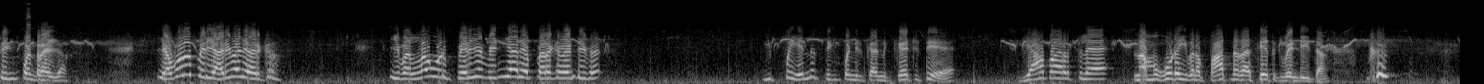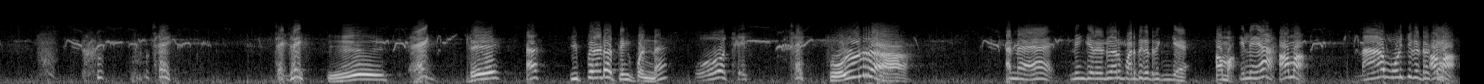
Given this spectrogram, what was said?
திங்க் பண்றாயா எவ்வளவு பெரிய அறிவாளியா இருக்கான். இவெல்லாம் ஒரு பெரிய விஞ்ஞானிய பிறக்க வேண்டியவன். இப்ப என்ன திங்க் பண்ணிருக்கான்னு கேட்டுட்டு வியாபாரத்துல நம்ம கூட இவனை பார்ட்னரா சேர்த்துக்க வேண்டியதுதான்? இப்ப என்னடா திங்க் பண்ண? ஓ சொல்றா. அண்ணே நீங்க ரெண்டு பேரும் படுத்துக்கிட்டு இருக்கீங்க. ஆமா. இல்லையா? ஆமா. நான் முடிச்சுக்கிட்டு. இருக்கேன்.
